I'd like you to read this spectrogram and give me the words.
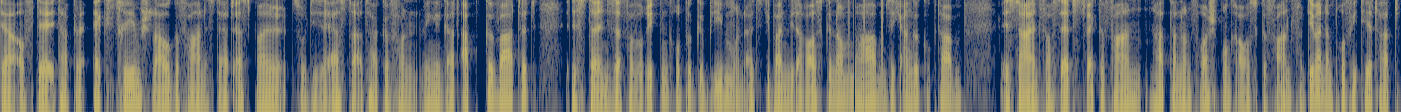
der auf der Etappe extrem schlau gefahren ist. Der hat erstmal so diese erste Attacke von Wingegaard abgewartet, ist da in dieser Favoritengruppe geblieben und als die beiden wieder rausgenommen haben, sich angeguckt haben, ist er einfach selbst weggefahren und hat dann einen Vorsprung rausgefahren, von dem er dann profitiert hat,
